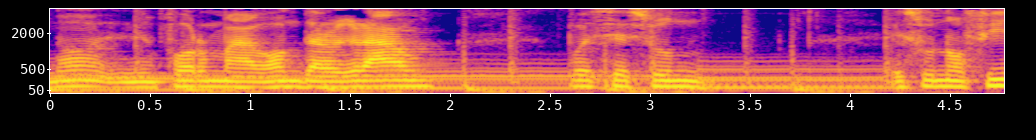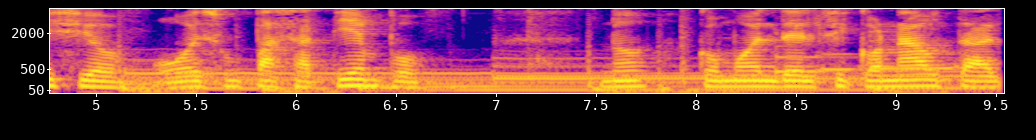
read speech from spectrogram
¿no? En forma underground, pues es un, es un oficio o es un pasatiempo, ¿no? Como el del psiconauta,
